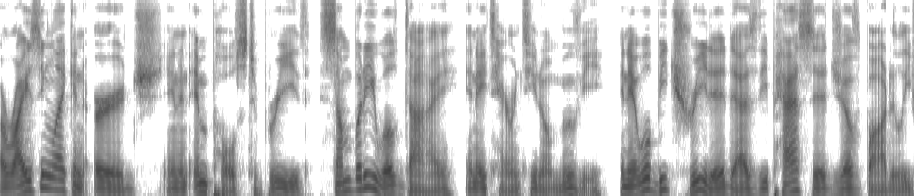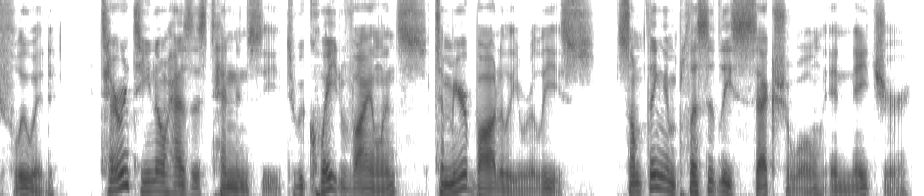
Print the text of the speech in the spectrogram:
Arising like an urge and an impulse to breathe, somebody will die in a Tarantino movie, and it will be treated as the passage of bodily fluid. Tarantino has this tendency to equate violence to mere bodily release, something implicitly sexual in nature.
